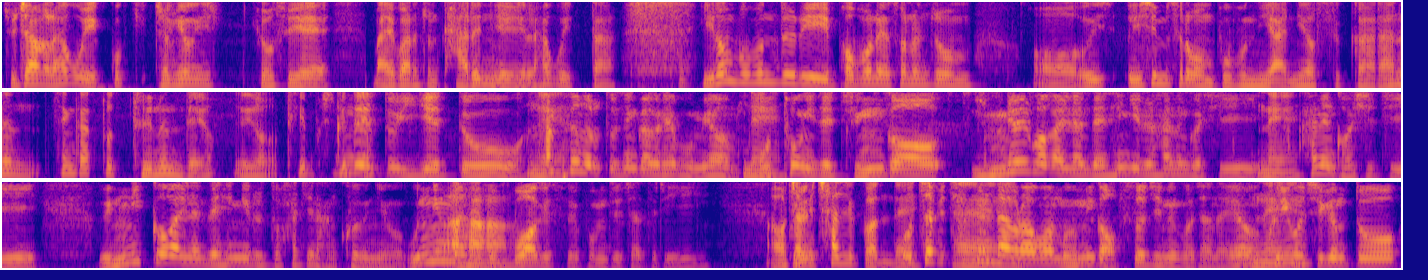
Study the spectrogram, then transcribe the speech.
주장을 하고 있고 정영희 교수의 말과는 좀 다른 네. 얘기를 하고 있다. 이런 부분들이 법원에서는 좀 어, 의, 심스러운 부분이 아니었을까라는 생각도 드는데요. 이거 어떻게 보십니까? 근데 또 이게 또 네. 한편으로 또 생각을 해보면 네. 보통 이제 증거 인멸과 관련된 행위를 하는 것이 네. 하는 것이지 은닉과 관련된 행위를 또 하진 않거든요. 은닉만 아하. 해서 뭐 하겠어요 범죄자들이. 어차피 찾을 건데. 어차피 찾는다고 네. 하면 의미가 없어지는 거잖아요. 네. 그리고 지금 또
